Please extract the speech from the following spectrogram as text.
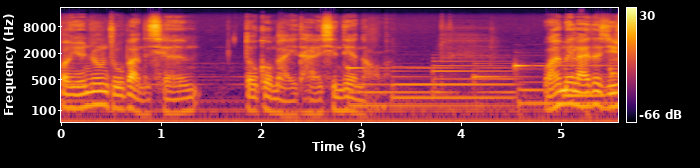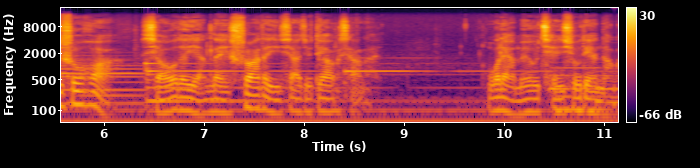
换原装主板的钱，都够买一台新电脑了。我还没来得及说话，小欧的眼泪唰的一下就掉了下来。我俩没有钱修电脑，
